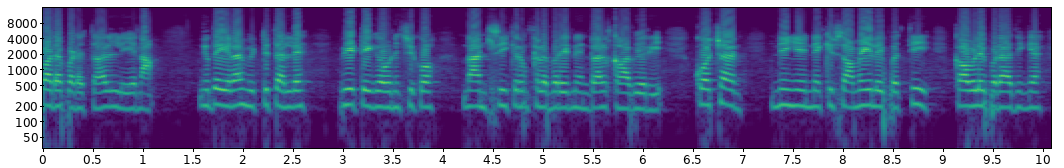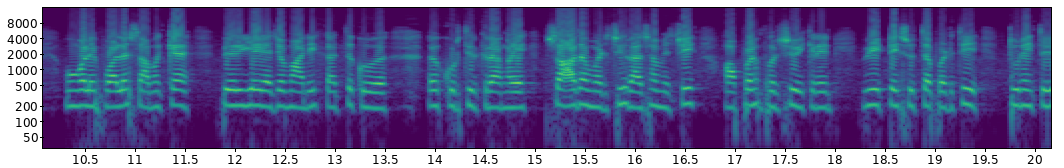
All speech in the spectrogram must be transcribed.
படபடத்தால் இல்லையனா இதையெல்லாம் விட்டு தள்ளு. வீட்டை கவனிச்சுக்கோ. நான் சீக்கிரம் கிளம்புறேன் என்றாள் காவேரி. கோச்சான் நீங்கள் இன்னைக்கு சமையலை பற்றி கவலைப்படாதீங்க. உங்களை போல சமைக்க பெரிய எஜமானி கற்று கு கொடுத்துருக்குறாங்களே. சாதம் அடித்து ரசம் வச்சு அப்பளம் பொறிச்சு வைக்கிறேன். வீட்டை சுத்தப்படுத்தி துணி து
